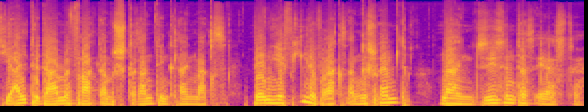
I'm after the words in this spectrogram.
Die alte Dame fragt am Strand den kleinen Max: Werden hier viele Wracks angeschwemmt? Nein, Sie sind das Erste.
